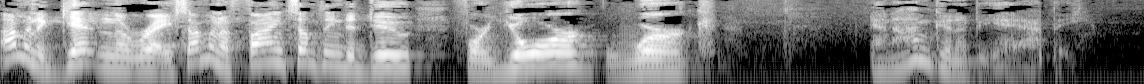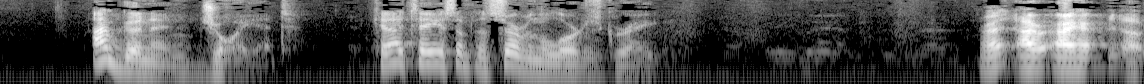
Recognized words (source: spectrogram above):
I'm going to get in the race. I'm going to find something to do for your work, and I'm going to be happy. I'm going to enjoy it. Can I tell you something? Serving the Lord is great. Right? I, I, uh,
